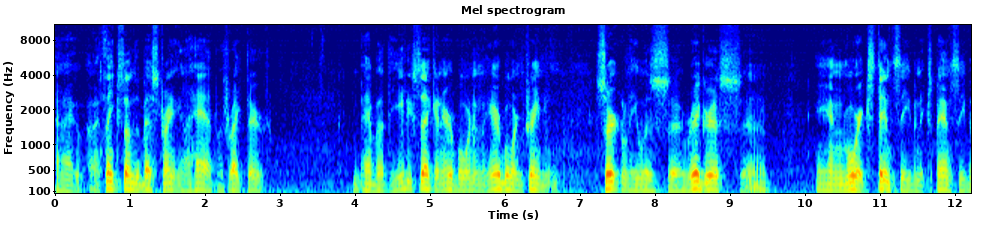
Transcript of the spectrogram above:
and I, I think some of the best training I had was right there. But the 82nd Airborne and the airborne training certainly was uh, rigorous uh, and more extensive and expansive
